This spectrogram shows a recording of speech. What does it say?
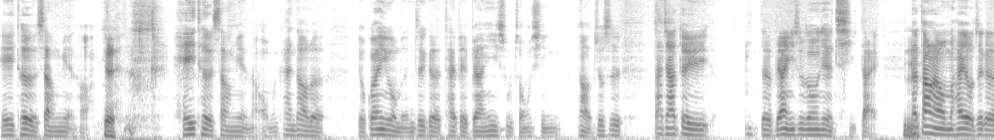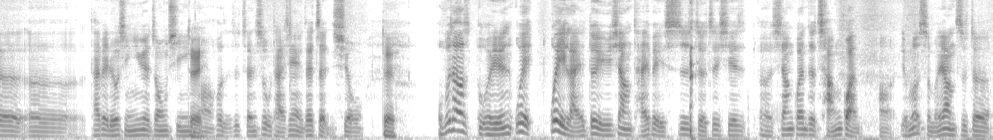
黑特上面哈、对，黑特上面呢、我们看到了有关于我们这个台北表演艺术中心哦，就是大家对于的表演艺术中心的期待。嗯那当然，我们还有这个呃台北流行音乐中心对啊、或者是城市舞台，现在也在整修。对，我不知道委员未未来对于像台北市的这些呃相关的场馆啊、有没有什么样子的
